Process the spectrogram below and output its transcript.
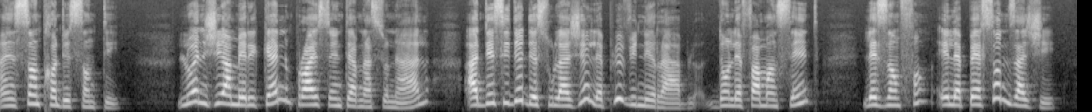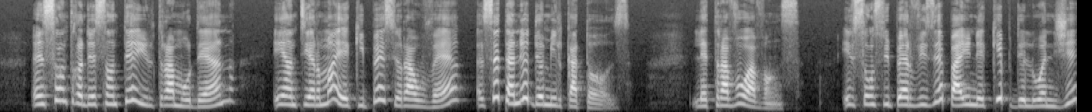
à un centre de santé. L'ONG américaine Price International a décidé de soulager les plus vulnérables, dont les femmes enceintes, les enfants et les personnes âgées. Un centre de santé ultramoderne et entièrement équipé sera ouvert cette année 2014. Les travaux avancent. Ils sont supervisés par une équipe de l'ONG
